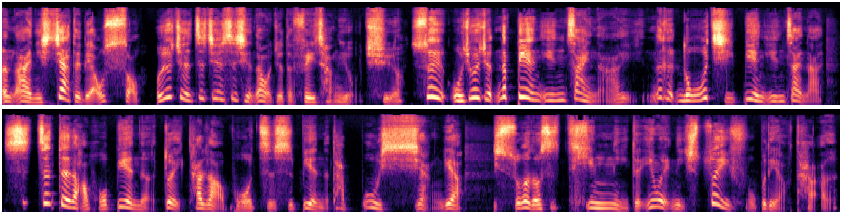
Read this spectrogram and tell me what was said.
恩爱，你下得了手，我就觉得这件事情让我觉得非常有趣哦，所以我就会觉得那变因在哪里？那个逻辑变因在哪？是真的老婆变了，对，他老婆只是变了，他不想要，所有都是听你的，因为你说服不了他了。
